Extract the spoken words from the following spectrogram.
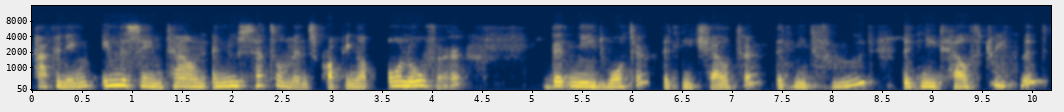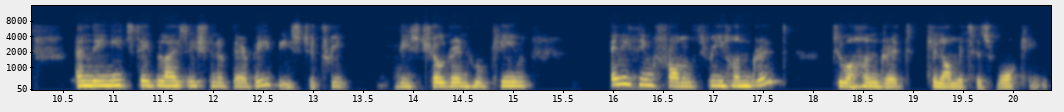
happening in the same town and new settlements cropping up all over that need water, that need shelter, that need food, that need health treatment, and they need stabilization of their babies to treat these children who came anything from 300 to 100 kilometers walking.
